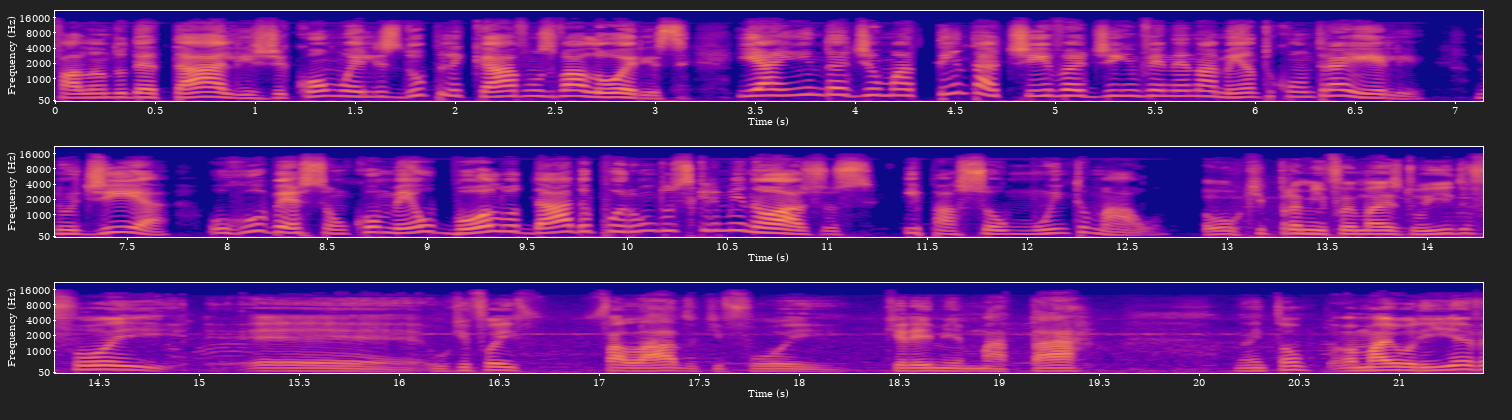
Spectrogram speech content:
falando detalhes de como eles duplicavam os valores e ainda de uma tentativa de envenenamento contra ele. No dia, o Ruberson comeu o bolo dado por um dos criminosos e passou muito mal. O que para mim foi mais doído foi é, o que foi falado, que foi querer me matar né? Então a maioria,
